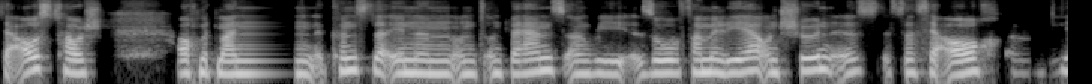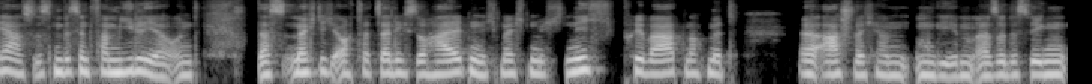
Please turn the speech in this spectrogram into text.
der Austausch auch mit meinen KünstlerInnen und, und Bands irgendwie so familiär und schön ist, ist das ja auch, ja, es ist ein bisschen Familie. Und das möchte ich auch tatsächlich so halten. Ich möchte mich nicht privat noch mit äh, Arschlöchern umgeben. Also deswegen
